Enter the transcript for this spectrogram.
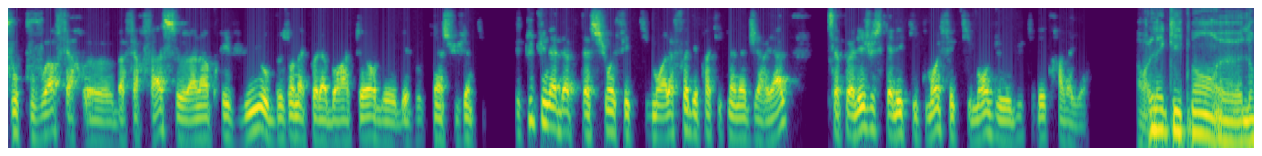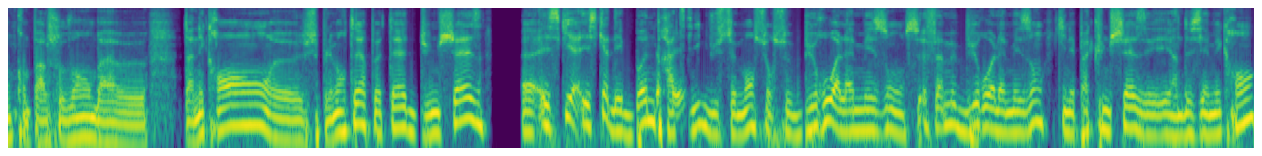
pour pouvoir faire euh, bah, faire face à l'imprévu, aux besoins d'un collaborateur d'évoquer un sujet un petit peu. C'est toute une adaptation effectivement à la fois des pratiques managériales, ça peut aller jusqu'à l'équipement effectivement du, du télétravailleur. L'équipement, euh, donc on parle souvent bah, d'un écran supplémentaire peut-être, d'une chaise. Euh, est-ce qu'il y, est y, a des bonnes pratiques justement sur ce bureau à la maison, ce fameux bureau à la maison qui n'est pas qu'une chaise et un deuxième écran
